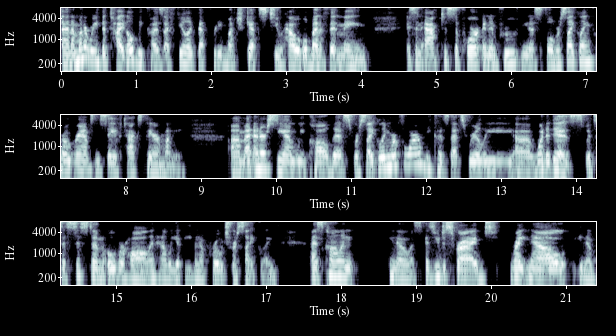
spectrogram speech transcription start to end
And I'm gonna read the title because I feel like that pretty much gets to how it will benefit Maine. It's an act to support and improve municipal recycling programs and save taxpayer money. Um, at NRCM, we call this recycling reform because that's really uh, what it is. It's a system overhaul in how we even approach recycling. As Colin, you know, as, as you described right now, you know,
